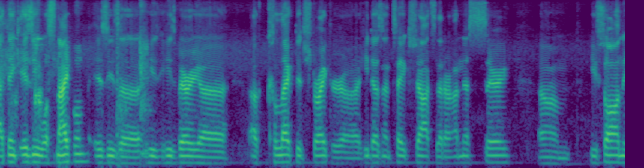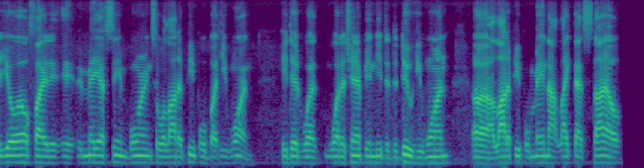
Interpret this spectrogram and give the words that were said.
I think Izzy will snipe him. Izzy's a he's, he's very uh, a collected striker. Uh, he doesn't take shots that are unnecessary. Um, you saw in the Yoel fight, it, it, may have seemed boring to a lot of people, but he won. He did what what a champion needed to do. He won. Uh, a lot of people may not like that style,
